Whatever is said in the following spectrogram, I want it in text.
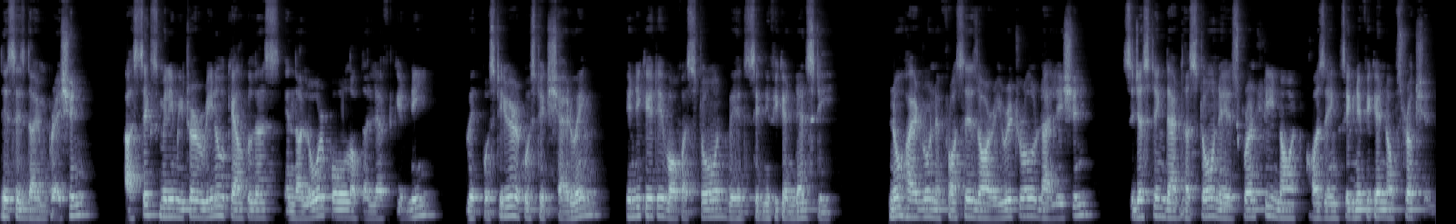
This is the impression a 6 mm renal calculus in the lower pole of the left kidney with posterior acoustic shadowing indicative of a stone with significant density. No hydronephrosis or ureteral dilation suggesting that the stone is currently not causing significant obstruction.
